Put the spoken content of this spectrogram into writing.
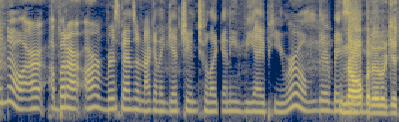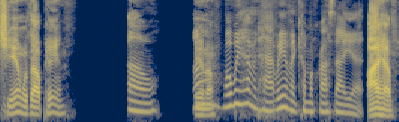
But no, our uh, but our, our wristbands are not going to get you into like any VIP room. They're basically No, but it'll get you in without paying. oh, you know. Oh, Well, we haven't had we haven't come across that yet. I have.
